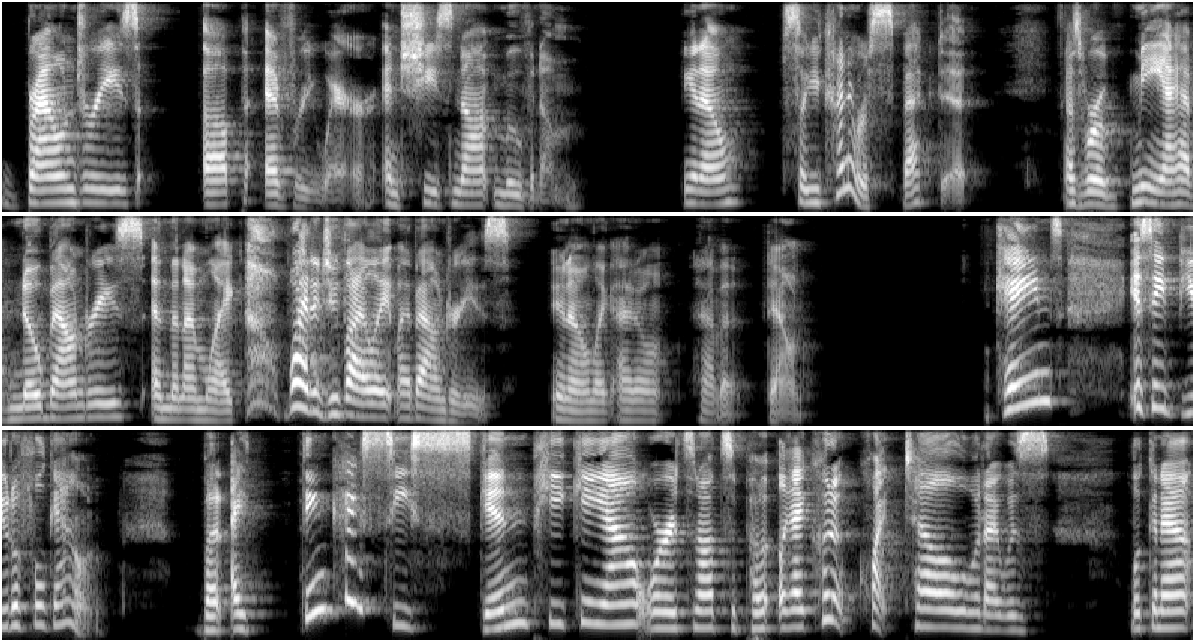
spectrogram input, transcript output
boundaries up everywhere and she's not moving them. You know? So you kind of respect it. As where me, I have no boundaries and then I'm like, oh, "Why did you violate my boundaries?" You know, like I don't have it down. Kayne's is a beautiful gown, but I think I see skin peeking out where it's not supposed like I couldn't quite tell what I was looking at.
